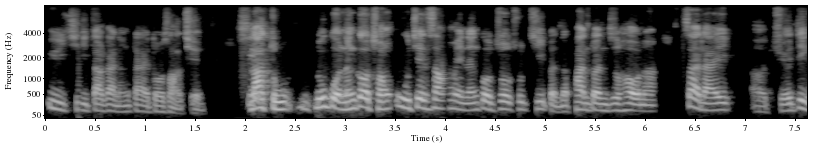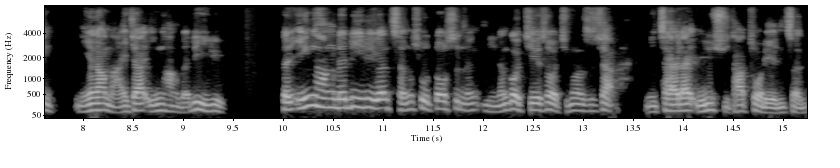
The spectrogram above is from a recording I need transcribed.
预计大概能贷多少钱。那主如果能够从物件上面能够做出基本的判断之后呢，再来呃决定你要哪一家银行的利率，等银行的利率跟层数都是能你能够接受的情况之下，你才来允许他做联征。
